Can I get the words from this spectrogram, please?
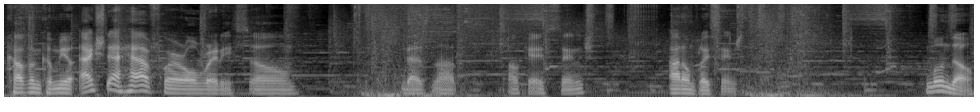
Coven Camille. Actually, I have her already, so that's not... Okay, Singed. I don't play Singed. Mundo.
